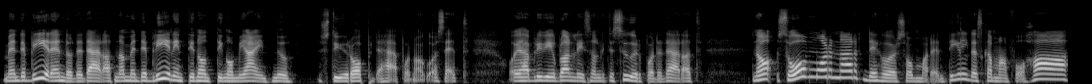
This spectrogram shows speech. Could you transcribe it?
Men det blir ändå det där att no, men det blir inte någonting om jag inte nu styr upp det här på något sätt. Och jag har blivit ibland liksom lite sur på det där att no, sovmorgnar, det hör sommaren till, det ska man få ha.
